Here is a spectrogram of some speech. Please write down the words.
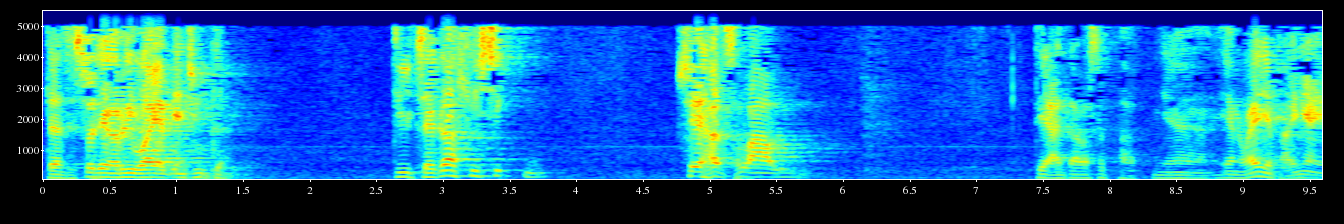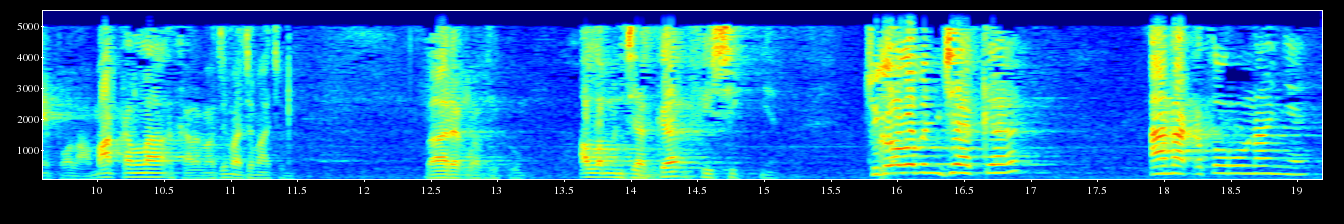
Dan sesuai dengan riwayatnya juga. Dijaga fisikmu. Sehat selalu. Di antara sebabnya. Yang lainnya banyak ya. Pola makanlah. Segala macam-macam. Barakallahu Allah menjaga fisiknya. Juga Allah menjaga anak keturunannya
